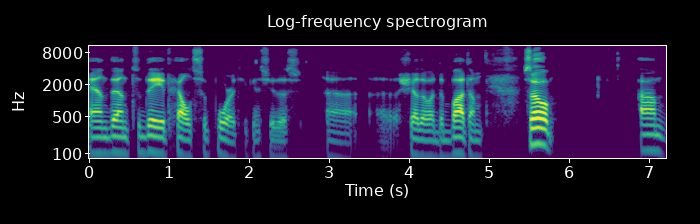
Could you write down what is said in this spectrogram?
and then today it held support you can see this uh, shadow at the bottom so um,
